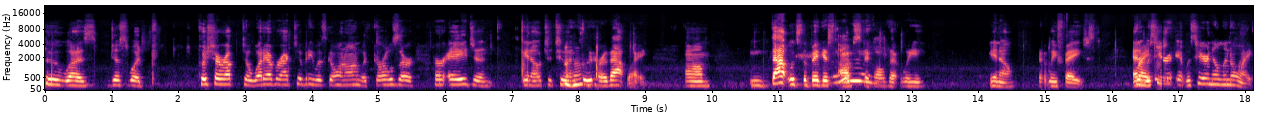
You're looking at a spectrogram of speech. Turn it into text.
who was just would push her up to whatever activity was going on with girls or her age, and you know, to to Mhm. include her that way. Um, that was the biggest obstacle that we, you know, that we faced, and it was here. It was here in Illinois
